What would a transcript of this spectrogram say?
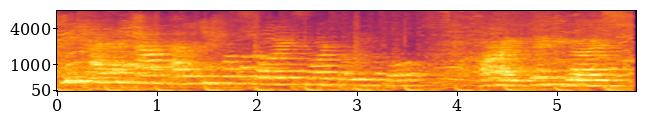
Because it found other people's stories more believable. All right, thank you guys.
